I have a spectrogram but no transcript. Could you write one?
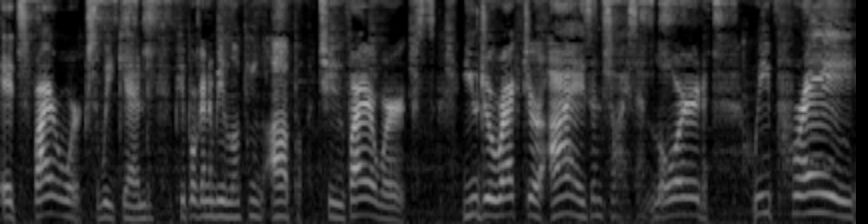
it's fireworks weekend. People are going to be looking up to fireworks. You direct your eyes. And so I said, Lord, we pray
